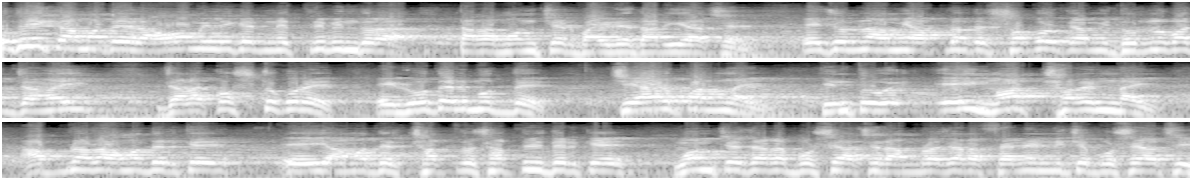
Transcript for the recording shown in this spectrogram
অধিক আমাদের আওয়ামী লীগের নেতৃবৃন্দরা তারা মঞ্চের বাইরে দাঁড়িয়ে আছেন। এই জন্য আমি আপনাদের সকলকে আমি ধন্যবাদ জানাই। যারা কষ্ট করে এই রোদের মধ্যে চেয়ার পান নাই, কিন্তু এই মাঠ ছাড়েন নাই, আপনারা আমাদেরকে, এই আমাদের ছাত্রছাত্রীদেরকে, মঞ্চে যারা বসে আছেন, আমরা যারা ফ্যানের নিচে বসে আছি,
